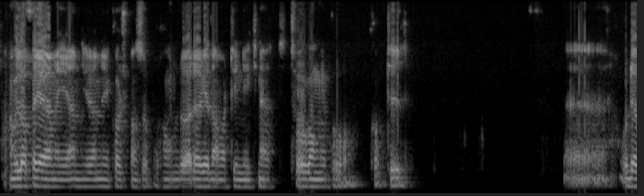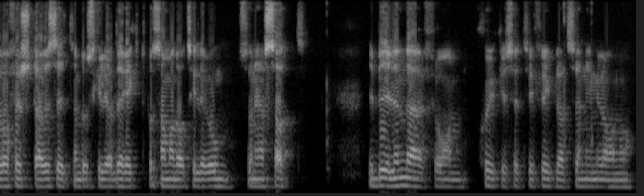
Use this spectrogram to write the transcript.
han vill operera mig igen, göra en ny korsbandsoperation. Då hade jag redan varit inne i knät två gånger på kort tid. Eh, och det var första visiten. Då skulle jag direkt på samma dag till Rom. Så när jag satt i bilen där från sjukhuset till flygplatsen i Milano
